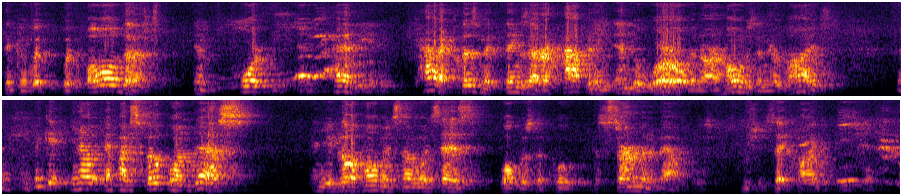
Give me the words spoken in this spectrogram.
thinking with, with all the important and heavy and cataclysmic things that are happening in the world, in our homes, in our lives, you think, you know, if I spoke on this, and you go home and someone says, what was the quote, the sermon about? You should say hi to people.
